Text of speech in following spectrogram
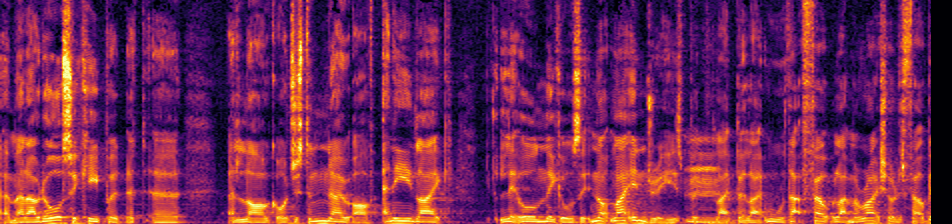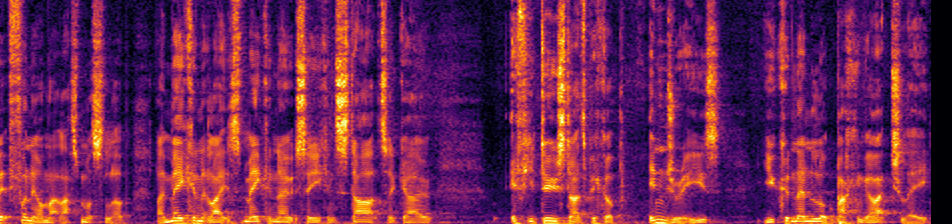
um, and I would also keep a, a, a, log or just a note of any like little niggles, that- not like injuries, but like but like oh that felt like my right shoulder just felt a bit funny on that last muscle up. Like make a like make a note so you can start to go. If you do start to pick up injuries, you can then look back and go, actually,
